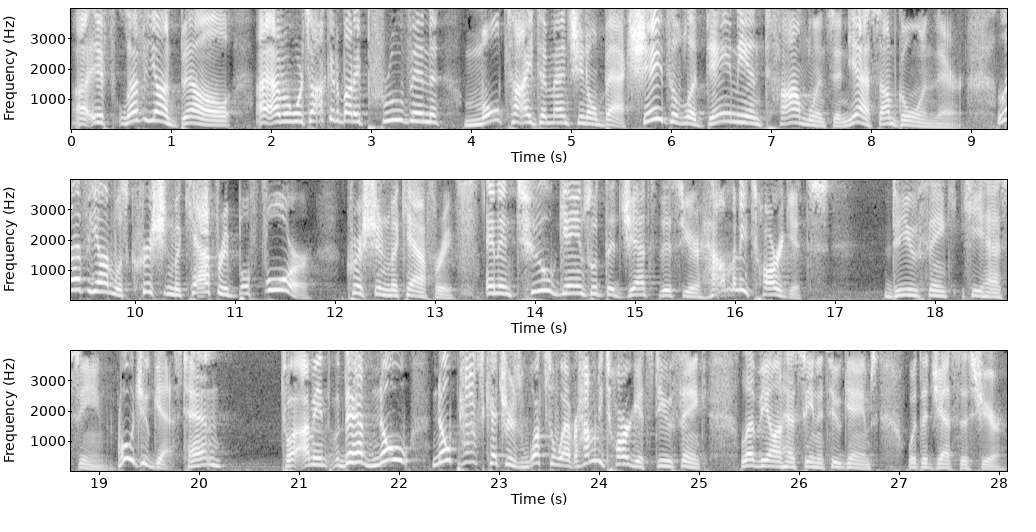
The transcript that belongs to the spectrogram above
Uh, if Le'Veon Bell, I, I, mean, we're talking about a proven multi-dimensional back, shades of LaDainian Tomlinson. Yes, I'm going there. Le'Veon was Christian McCaffrey before Christian McCaffrey, and in two games with the Jets this year, how many targets do you think he has seen? What would you guess? Ten? I mean, they have no no pass catchers whatsoever. How many targets do you think Le'Veon has seen in two games with the Jets this year?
